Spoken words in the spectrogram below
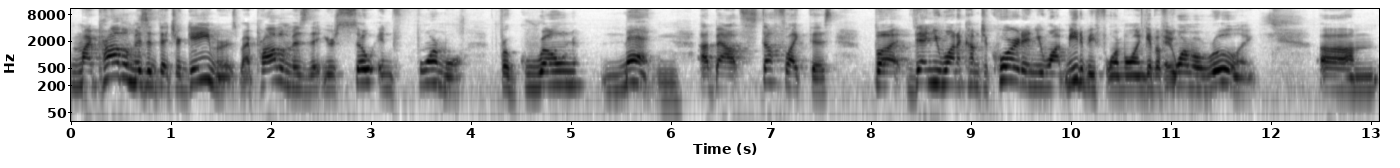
my problem isn't that you're gamers. My problem is that you're so informal for grown men about stuff like this. But then you want to come to court and you want me to be formal and give a formal ruling. Um,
